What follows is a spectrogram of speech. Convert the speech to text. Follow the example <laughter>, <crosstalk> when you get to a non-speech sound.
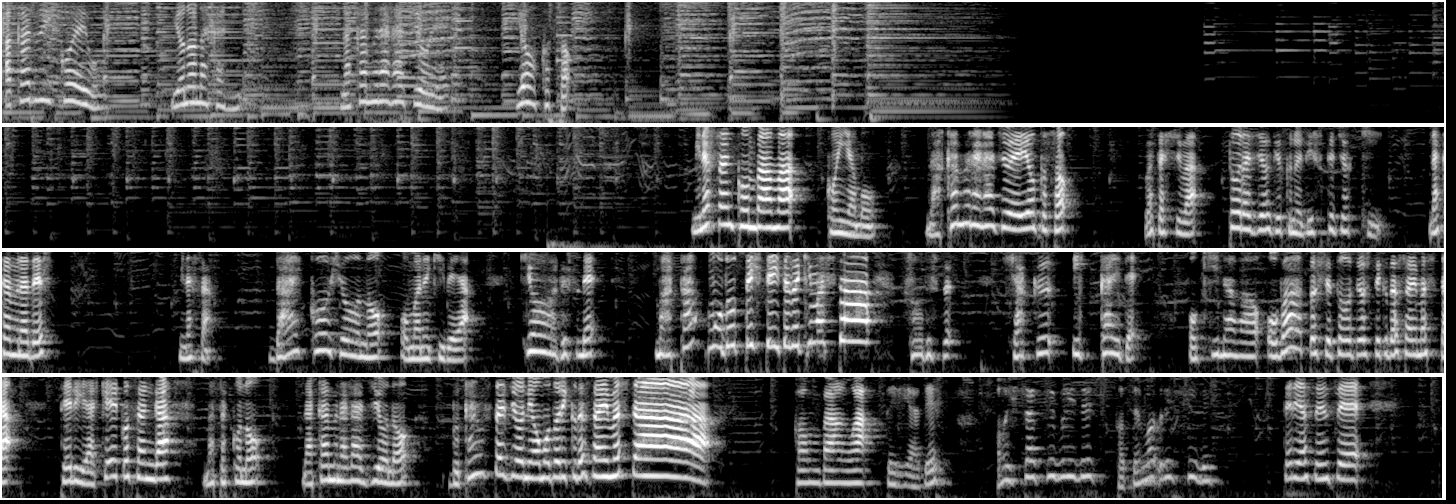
明るい声を世の中に中村ラジオへようこそ。皆さんこんばんは。今夜も中村ラジオへようこそ。私は当ラジオ局のディスクジョッキー中村です。皆さん大好評のお招き部屋今日はですねまた戻ってきていただきましたそうです101回で沖縄おばあとして登場してくださいました照屋恵子さんがまたこの中村ラジオの武漢スタジオにお戻りくださいましたこんばんは、テリアです。お久しぶりです。とても嬉しいです。テリア先生、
